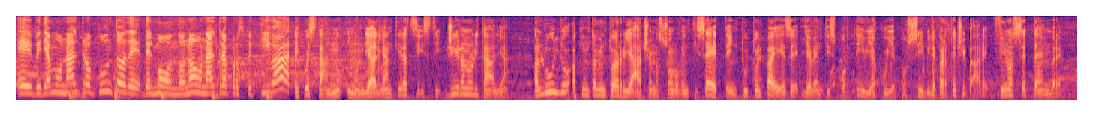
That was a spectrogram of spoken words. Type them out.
e vediamo un altro punto de, del mondo, no? un'altra prospettiva. E quest'anno i mondiali antirazzisti girano l'Italia a luglio appuntamento a Riace, ma sono 27 in tutto il paese gli eventi sportivi a cui è possibile partecipare fino a settembre.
